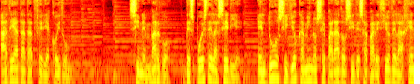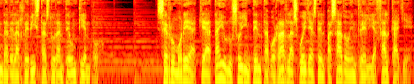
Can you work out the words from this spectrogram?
Ade Adadad Feriakoidum. Sin embargo, después de la serie, el dúo siguió caminos separados y desapareció de la agenda de las revistas durante un tiempo. Se rumorea que Atay Ulusoy intenta borrar las huellas del pasado entre él y Azal Calle.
